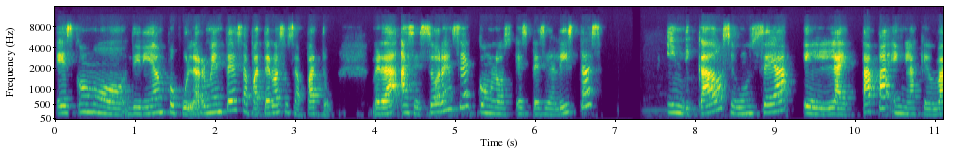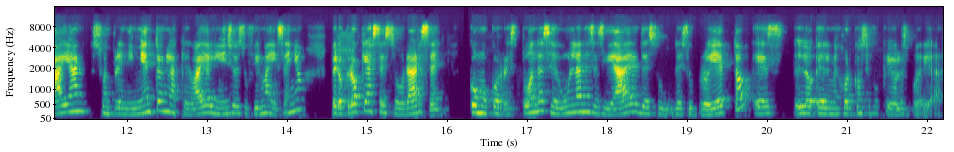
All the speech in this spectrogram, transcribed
es como dirían popularmente, zapatero a su zapato, ¿verdad? Asesórense con los especialistas indicado según sea la etapa en la que vayan su emprendimiento, en la que vaya el inicio de su firma de diseño, pero creo que asesorarse como corresponde según las necesidades de su, de su proyecto, es lo, el mejor consejo que yo les podría dar.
